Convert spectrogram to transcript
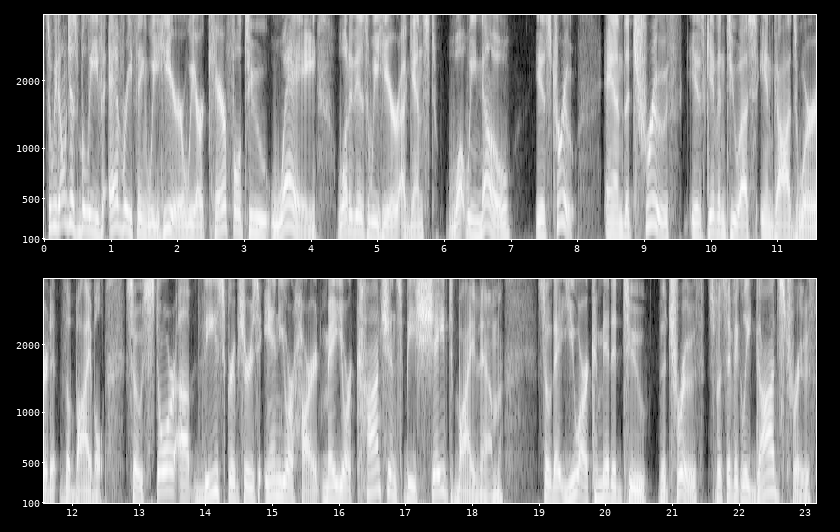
So we don't just believe everything we hear, we are careful to weigh what it is we hear against what we know is true. And the truth is given to us in God's word, the Bible. So store up these scriptures in your heart. May your conscience be shaped by them so that you are committed to the truth, specifically God's truth.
